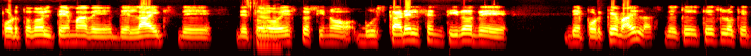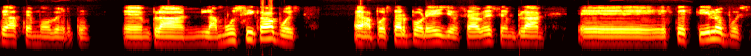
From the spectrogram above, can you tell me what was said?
por todo el tema de, de likes, de, de todo Claro. esto, sino buscar el sentido de, de por qué bailas, de qué, qué es lo que te hace moverte. En plan, la música, pues eh, apostar por ello, ¿sabes? En plan, eh, este estilo, pues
